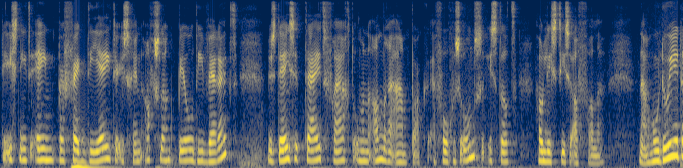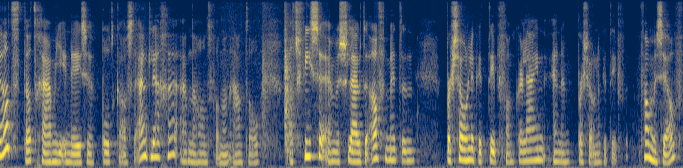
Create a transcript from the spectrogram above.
er is niet één perfect dieet, er is geen afslankpil die werkt. Dus deze tijd vraagt om een andere aanpak. En volgens ons is dat holistisch afvallen. Nou, hoe doe je dat? Dat gaan we je in deze podcast uitleggen aan de hand van een aantal adviezen. En we sluiten af met een persoonlijke tip van Carlijn en een persoonlijke tip van mezelf.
